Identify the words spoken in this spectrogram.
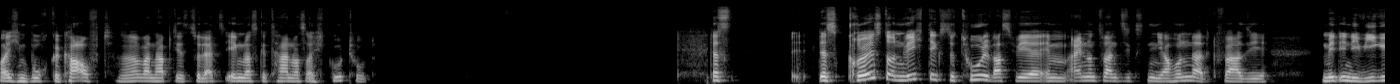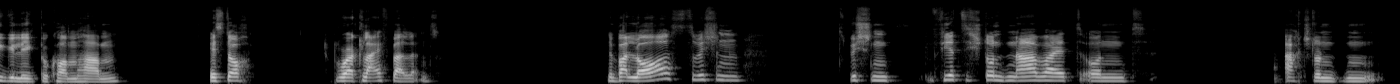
euch 'n Buch gekauft, ne? Wann habt ihr zuletzt irgendwas getan, was euch guttut? Das das größte und wichtigste Tool, was wir im 21. Jahrhundert quasi mit in die Wiege gelegt bekommen haben, ist doch Work-Life-Balance. 'Ne Balance zwischen zwischen 40 Stunden Arbeit und 8 Stunden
